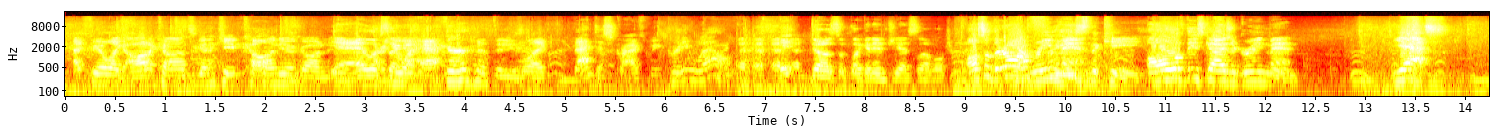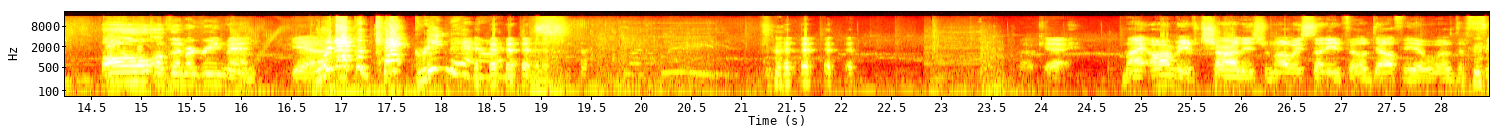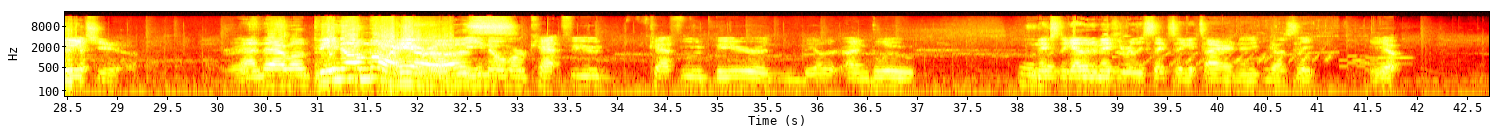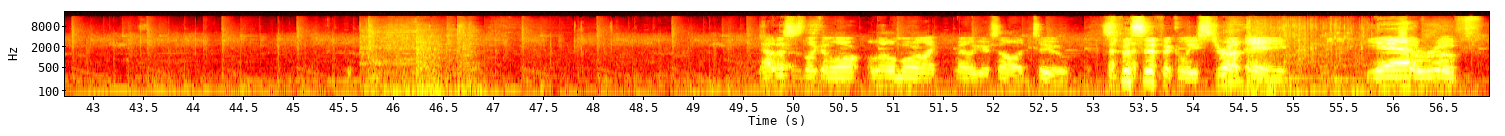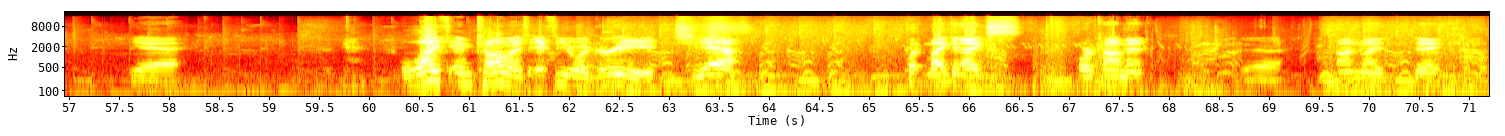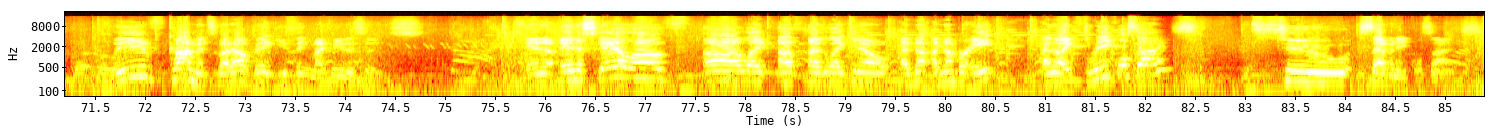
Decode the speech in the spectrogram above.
I feel like Otacon's gonna keep calling you and going, Yeah, it looks Are like you a a- hacker? And then he's like, that describes me pretty well. It does look like an MGS level. Also, they're all Now Green freeze the key. All of these guys are Green Man. Yes. All of them are Green Man. Yeah. We're not the cat Green Man. on. okay. My army of Charlies from Always Sunny in Philadelphia will defeat you, and there will be no more There will heroes. be no more cat food, cat food, beer, and the other and glue. mixed together to make you really sick, so you get tired, and then you can go to sleep. Yep. Now this is looking a little, a little more like Metal Gear Solid 2. Specifically, Strut A, Yeah. the roof. yeah. Like and comment if you agree. Yeah. Put Mike and Ike's or comment Yeah. on my dick. Leave comments about how big you think my penis is. In a, in a scale of uh like a, a like you know a, a number eight and like three equal signs to seven equal signs.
